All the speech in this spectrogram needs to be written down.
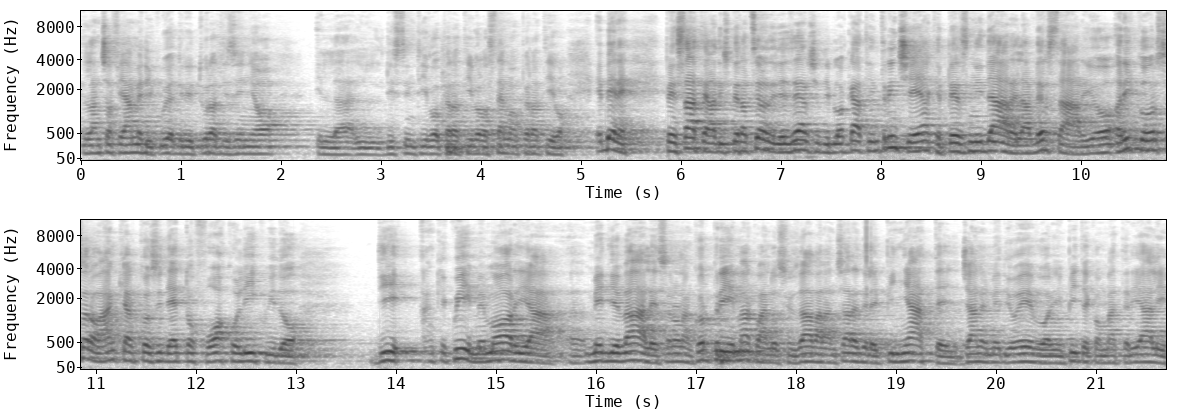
lanciafiamme di cui addirittura disegnò il, il, distintivo operativo, lo stemma operativo. Ebbene, pensate alla disperazione degli eserciti bloccati in trincea che per snidare l'avversario ricorsero anche al cosiddetto fuoco liquido, di anche qui memoria eh, medievale se non ancora prima quando si usava lanciare delle pignate già nel medioevo riempite con materiali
